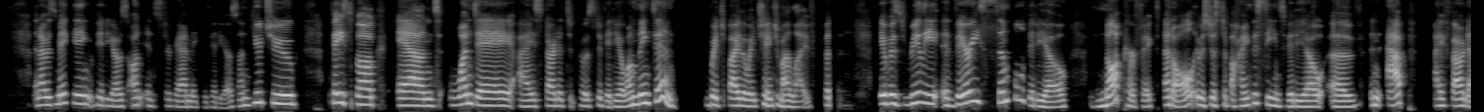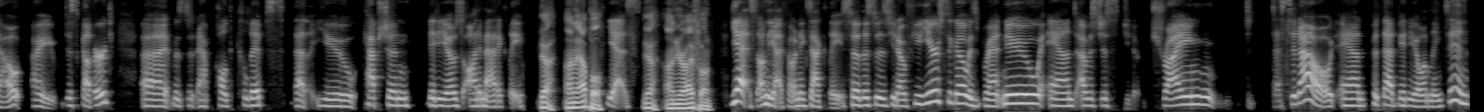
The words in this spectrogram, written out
And I was making videos on Instagram, making videos on YouTube, Facebook. And one day I started to post a video on LinkedIn, which, by the way, changed my life. But it was really a very simple video, not perfect at all. It was just a behind the scenes video of an app I found out, I discovered. Uh, it was an app called Clips that you caption videos automatically. Yeah, on Apple. Yes. Yeah, on your iPhone. Yes, on the iPhone, exactly. So this was, you know, a few years ago, is brand new, and I was just, you know, trying to test it out and put that video on LinkedIn,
